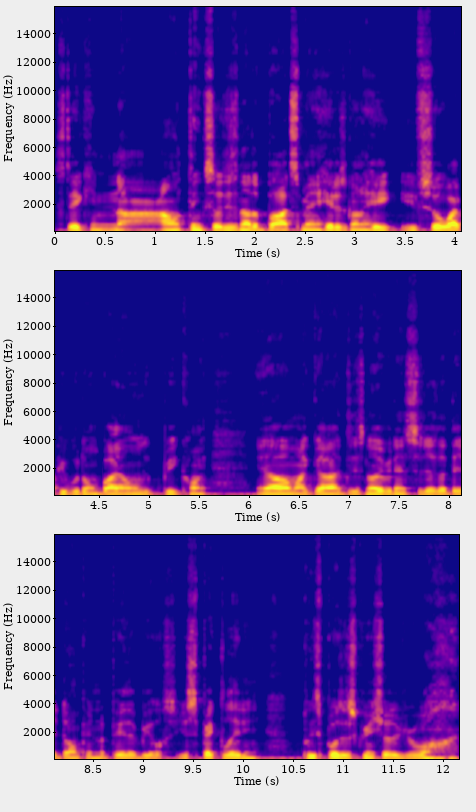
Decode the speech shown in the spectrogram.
staking. Nah, I don't think so. This is not a bots, man. Haters gonna hate. If so, why people don't buy only Bitcoin? Oh my God, there's no evidence to suggest that they're dumping to pay their bills. You're speculating. Please post a screenshot if you want.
